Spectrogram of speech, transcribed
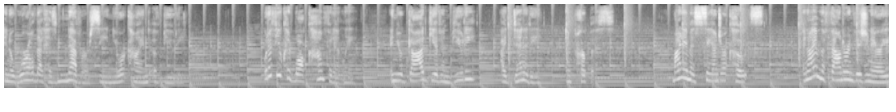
in a world that has never seen your kind of beauty? What if you could walk confidently in your God given beauty, identity, and purpose? My name is Sandra Coates and I am the founder and visionary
